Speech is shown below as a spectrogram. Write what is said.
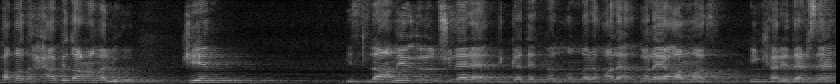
fakat habida ameluhu. Kim İslami ölçülere dikkat etmez, onları galaya almaz, inkar ederse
